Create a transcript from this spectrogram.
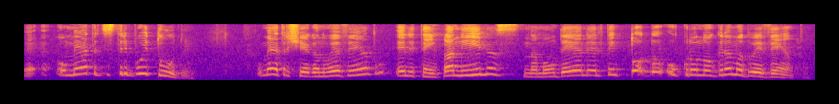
É, O metre distribui tudo. O metre chega no evento, ele tem planilhas na mão dele, ele tem todo o cronograma do evento.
